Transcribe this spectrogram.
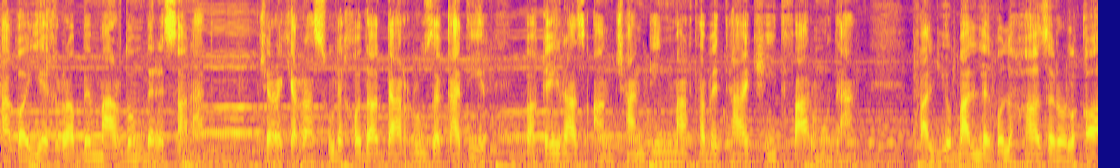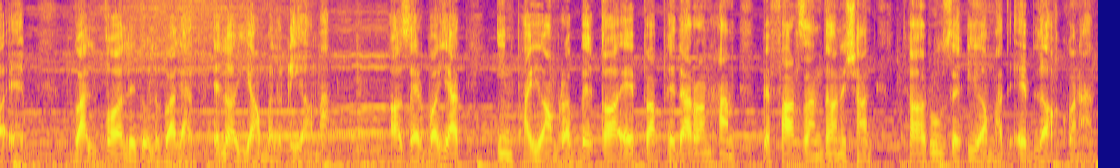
حقایق را به مردم برساند؟ چرا که رسول خدا در روز قدیر و غیر از آن چندین مرتبه تاکید فرمودند فلیبلغ الحاضر القائب و الوالد الولد الى یوم القیامه. حاضر باید این پیام را به قائب و پدران هم به فرزندانشان تا روز قیامت ابلاغ کنند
